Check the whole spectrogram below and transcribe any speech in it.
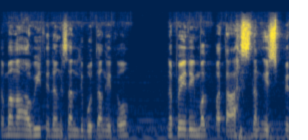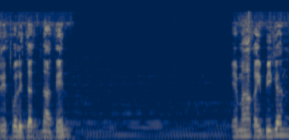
sa mga awitin ng sanlibutang ito, na pwedeng magpataas ng spiritualidad natin? Eh mga kaibigan,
